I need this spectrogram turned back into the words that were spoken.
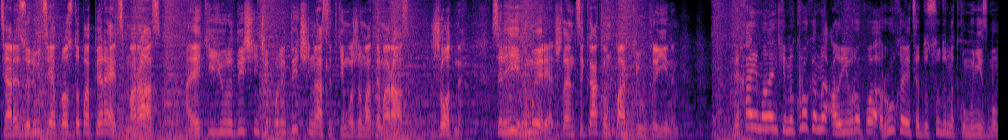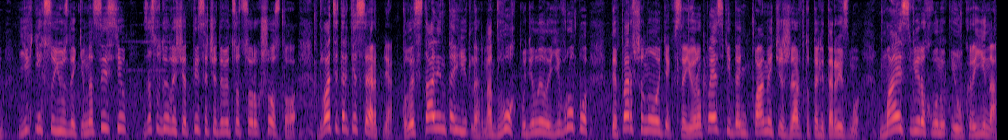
Ця резолюція просто папірець, маразм. А які юридичні чи політичні наслідки може мати маразм? Жодних. Сергій Гмиря, член ЦК Компартії України. Нехай і маленькими кроками, але Європа рухається до суду над комунізмом. Їхніх союзників нацистів засудили ще 1946-го. 23 серпня, коли Сталін та Гітлер на двох поділили Європу, тепер вшановують як всеєвропейський день пам'яті жертв тоталітаризму. Має свій рахунок і Україна.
